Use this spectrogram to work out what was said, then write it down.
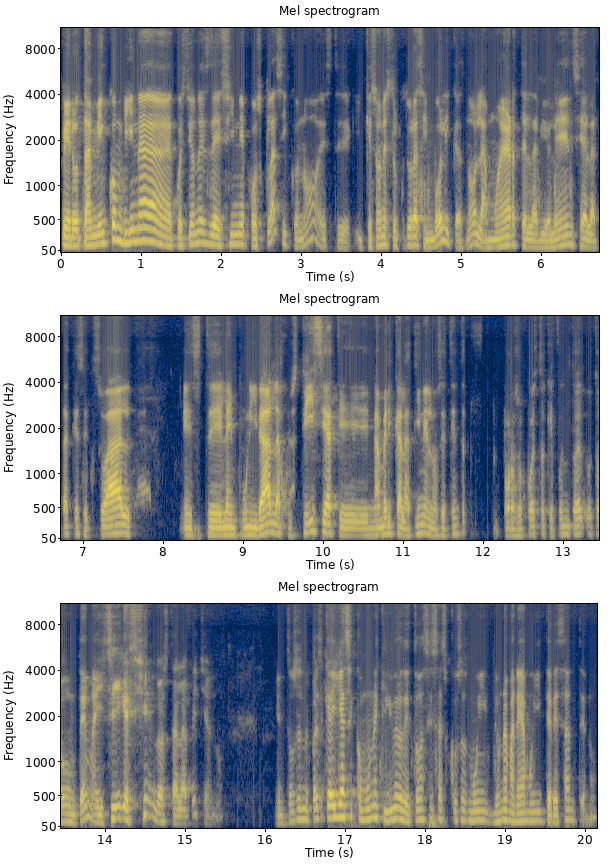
pero también combina cuestiones de cine posclásico, ¿no? Este, y que son estructuras simbólicas, ¿no? La muerte, la violencia, el ataque sexual, este, la impunidad, la justicia, que en América Latina en los 70 por supuesto que fue todo un tema y sigue siendo hasta la fecha, ¿no? Entonces me parece que ahí hace como un equilibrio de todas esas cosas muy, de una manera muy interesante, ¿no?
